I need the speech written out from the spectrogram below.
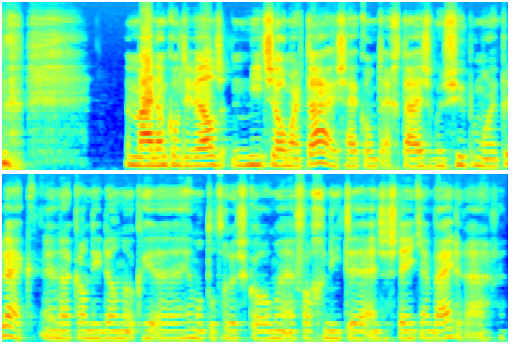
Mhm. Maar dan komt hij wel niet zomaar thuis. Hij komt echt thuis op een supermooie plek. Ja. En daar kan hij dan ook eh, helemaal tot rust komen en van genieten en zijn steentje aan bijdragen.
